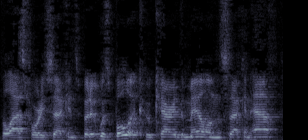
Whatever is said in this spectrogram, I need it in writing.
the last 40 seconds. But it was Bullock who carried the mail in the second half.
